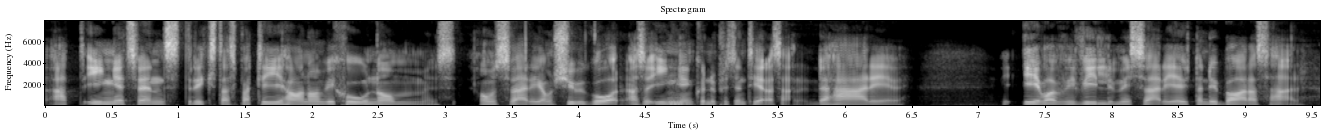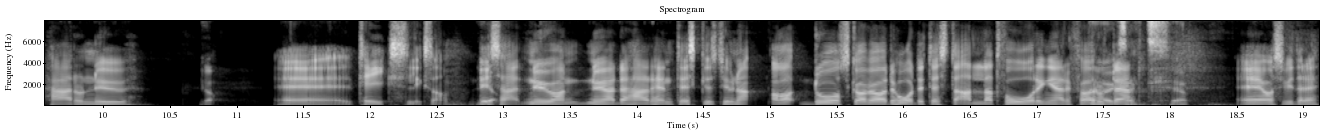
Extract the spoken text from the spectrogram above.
att inget svenskt riksdagsparti har någon vision om, om Sverige om 20 år. Alltså ingen Mm. kunde presentera så här, det här är, är vad vi vill med Sverige, utan det är bara så här, här och nu. Eh, takes liksom. Det är Ja. så här, nu har, nu har det här hänt i Eskilstuna. Ja, då ska vi ADHD-testa alla tvååringar i förorten. Ja. eh, och så vidare.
